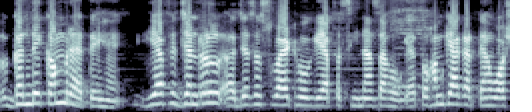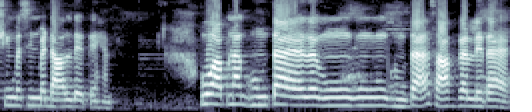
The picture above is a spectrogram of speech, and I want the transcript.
गंदे कम रहते हैं या फिर जनरल जैसे स्वेट हो गया, पसीना सा हो गया तो हम क्या करते हैं? वॉशिंग मशीन में डाल देते हैं। वो अपना घूमता है घूमता है, साफ़ कर लेता है।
